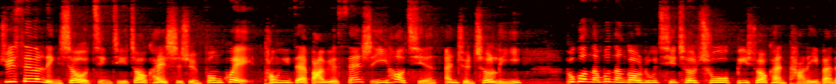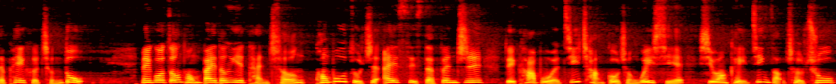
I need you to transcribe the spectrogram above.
，G7 领袖紧急召开视讯峰会，同意在八月三十一号前安全撤离。不过，能不能够如期撤出，必须要看塔利班的配合程度。美国总统拜登也坦诚，恐怖组织 ISIS 的分支对喀布尔机场构成威胁，希望可以尽早撤出。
